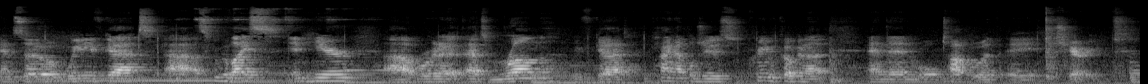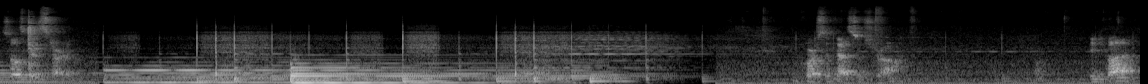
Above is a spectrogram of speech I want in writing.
And so we've got uh, a scoop of ice in here. Uh, we're going to add some rum. We've got pineapple juice, cream of coconut, and then we'll top it with a cherry. So let's get started. Of course, the festive straw. Pina colada.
